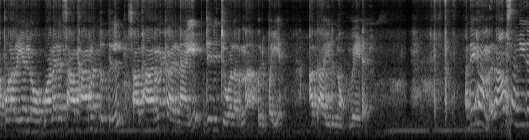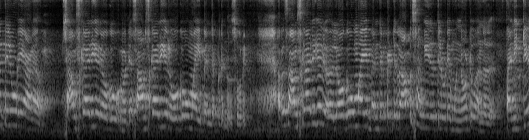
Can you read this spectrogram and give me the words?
അപ്പോൾ അറിയാലോ വളരെ സാധാരണത്വത്തിൽ സാധാരണക്കാരനായി ജനിച്ചു വളർന്ന ഒരു പയ്യൻ. അതായിരുന്നു വേടൻ. അദ്ദേഹം റാപ് സംഗീതത്തിലൂടെയാണ് സാംസ്കാരിക ലോകവും സാംസ്കാരിക ലോകവുമായി ബന്ധപ്പെടുന്നത് സോറി അപ്പൊ സാംസ്കാരിക ലോകവുമായി ബന്ധപ്പെട്ട് റാപ്പ് സംഗീതത്തിലൂടെ മുന്നോട്ട് വന്നത് തനിക്ക്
